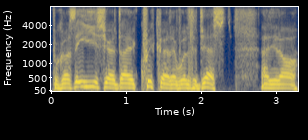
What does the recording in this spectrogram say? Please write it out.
because the easier, the quicker they will digest. And you know,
